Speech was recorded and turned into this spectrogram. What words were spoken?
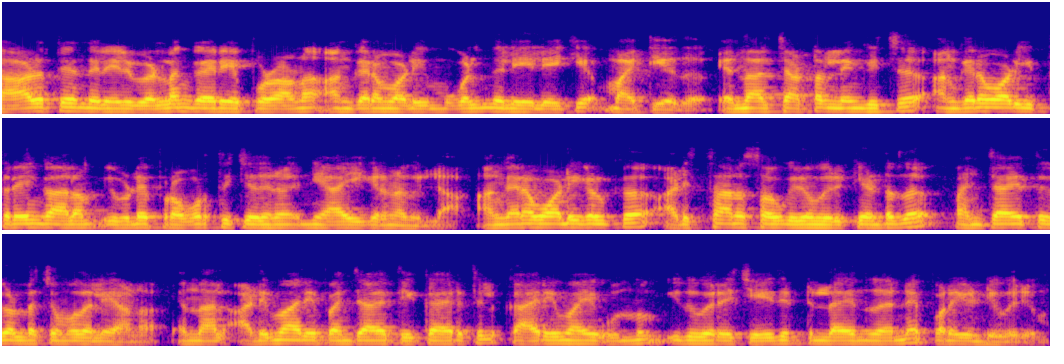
താഴത്തെ നിലയിൽ വെള്ളം കയറിയപ്പോഴാണ് അങ്കനവാടി മുകൾ നിലയിലേക്ക് മാറ്റിയത്. എന്നാൽ ചട്ടം ലംഘിച്ച് അങ്കനവാടി ഇത്രയും കാലം ഇവിടെ പ്രവർത്തിച്ചതിന് ന്യായീകരണമില്ല. അങ്കനവാടികൾക്ക് അടിസ്ഥാന സൗകര്യം ഒരുക്കേണ്ടത് പഞ്ചായത്തുകളുടെ ചുമതലയാണ്. എന്നാൽ അടിമാലി പഞ്ചായത്ത് ഇക്കാര്യത്തിൽ കാര്യമായി ഒന്നും ഇതുവരെ ചെയ്തിട്ടില്ല എന്ന് തന്നെ പറയേണ്ടി വരും.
